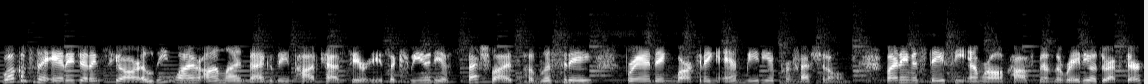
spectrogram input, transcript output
Welcome to the Annie Jennings PR Elite Wire Online Magazine podcast series, a community of specialized publicity, branding, marketing, and media professionals. My name is Stacy Emerald Kaufman. I'm the radio director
